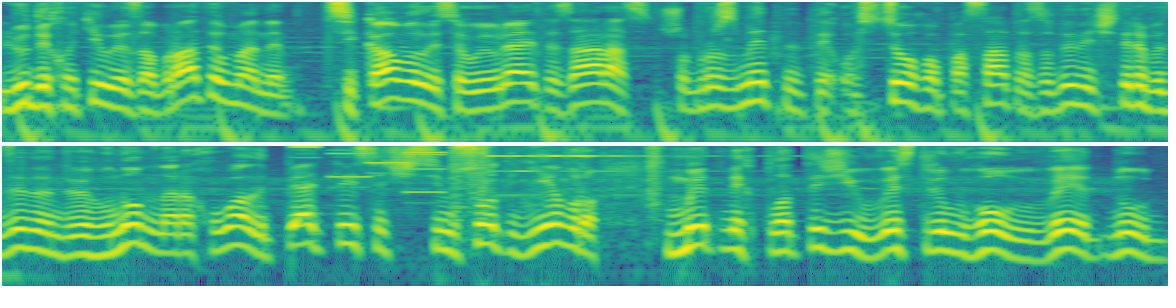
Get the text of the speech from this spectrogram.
Люди хотіли забрати в мене, цікавилися. Уявляєте, зараз, щоб розмитнити ось цього пасата з 1,4 бензиновим двигуном, нарахували 5700 євро митних платежів. Вистріл в голову. Ви, ну,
